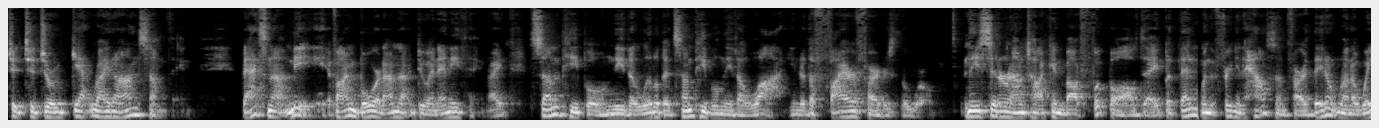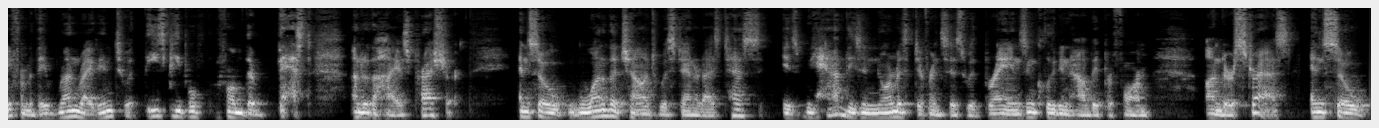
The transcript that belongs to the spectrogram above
to, to, to get right on something. That's not me. If I'm bored, I'm not doing anything, right? Some people need a little bit. Some people need a lot. You know, the firefighters of the world they sit around talking about football all day, but then when the freaking house on fire, they don't run away from it. They run right into it. These people perform their best under the highest pressure. And so one of the challenges with standardized tests is we have these enormous differences with brains, including how they perform under stress. And so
